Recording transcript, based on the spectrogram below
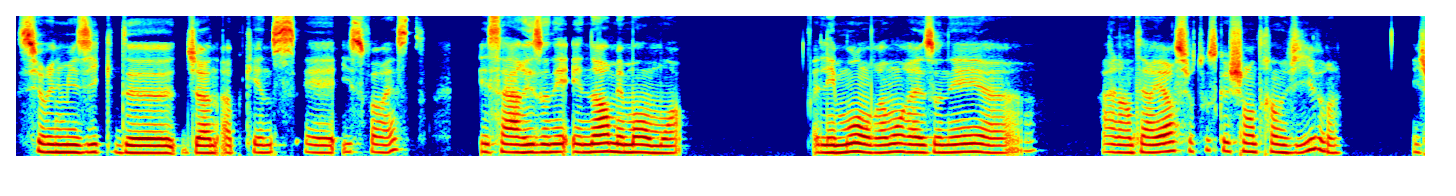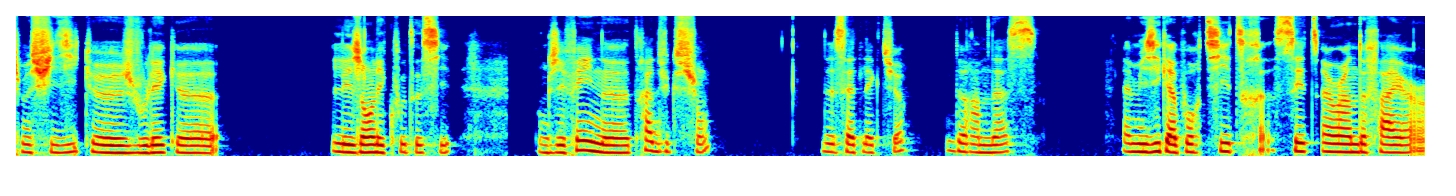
sur une musique de John Hopkins et East Forest. Et ça a résonné énormément en moi. Les mots ont vraiment résonné euh, à l'intérieur sur tout ce que je suis en train de vivre. Et je me suis dit que je voulais que les gens l'écoutent aussi. Donc j'ai fait une traduction de cette lecture de Ramdas la musique a pour titre Sit around the fire,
